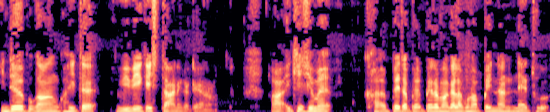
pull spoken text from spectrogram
ඉඳපු ගමන් හිත විවේක ස්ථානයකට යනවා. ආ කිසිම පෙර පෙරමග ලකුණක් පෙන්වන්නේ නැතුව.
